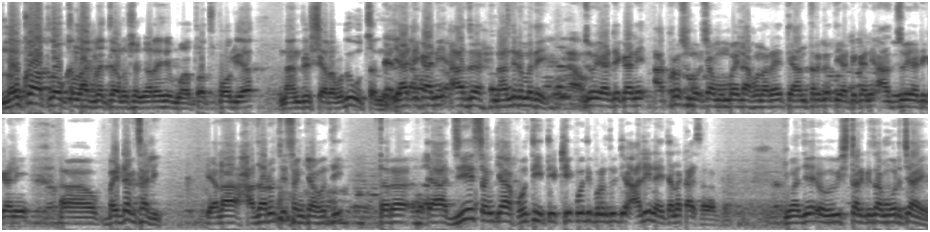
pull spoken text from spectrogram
लवकरात लवकर लागण्याच्या अनुषंगाने हे महत्वाचं पाऊल या नांदेड शहरामध्ये उचलले या ठिकाणी आज नांदेडमध्ये जो या ठिकाणी आक्रोश मोर्चा मुंबईला होणार आहे त्या अंतर्गत या ठिकाणी आज जो या ठिकाणी बैठक झाली याला हजारोची संख्या होती. तर त्या जी संख्या होती ती ठीक होती परंतु जी आली नाही त्यांना काय सांगणार किंवा जे वीस तारखेचा मोर्चा आहे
